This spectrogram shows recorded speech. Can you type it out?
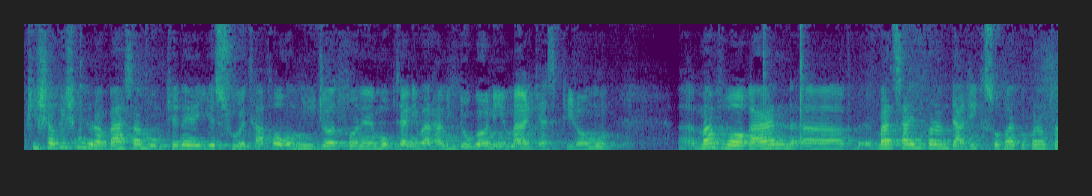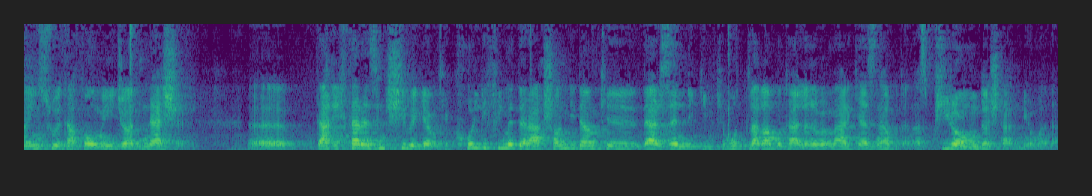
پیشا پیش می‌دونم بحثم ممکنه یه سوء تفاهمی ایجاد کنه مبتنی بر همین دوگانه مرکز پیرامون. من واقعا من سعی می‌کنم دقیق صحبت بکنم تا این سوء تفاهمی ایجاد نشه. دقیق تر از این چی بگم که کلی فیلم درخشان دیدم که در زندگیم که مطلقا متعلق به مرکز نبودن از پیرامون داشتن می اومدن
